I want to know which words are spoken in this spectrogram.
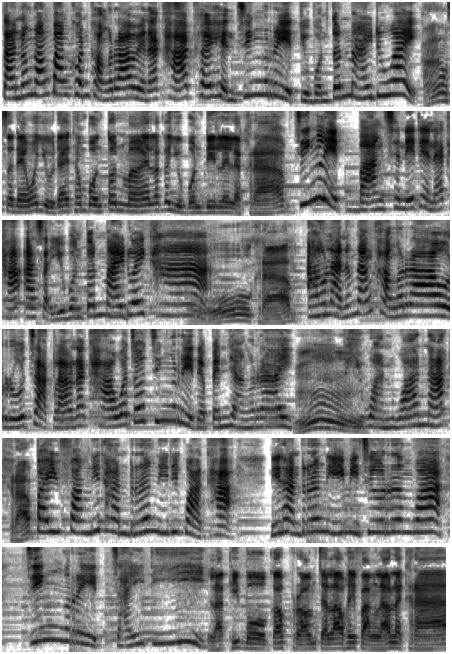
แต่น้องๆบางคนของเราเนี่ยนะคะ เคยเห็นจิ้งหรีดอยู่บนต้นไม้ด้วยอ้าวแสดงว่าอยู่ได้ทั้งบนต้นไม้แล้วก็อยู่บนดินเลยแหละครับจิ้งหรีดบางชนิดเนี่ยนะคะ อาศัยอยู่บนต้นไม้ด้วยค่ะโอ้ครับ เอาล่ะน้องๆของเรารู้จักแล้วนะคะว่าเจ้าจิ้งหรีดเนี่ยเป็นอย่างไรอืมพี่วันว่านะครับไปฟังนิทานเรื่องนี้ดีกว่าค่ะ นิทานเรื่องนี้มีชื่อเรื่องว่าจิ้งหรีดใจดี และพี่โบก็พร้อมจะเล่าให้ฟังแล้วแหละครั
